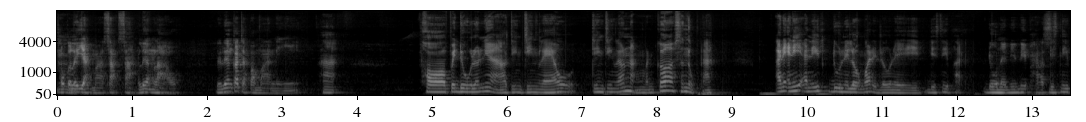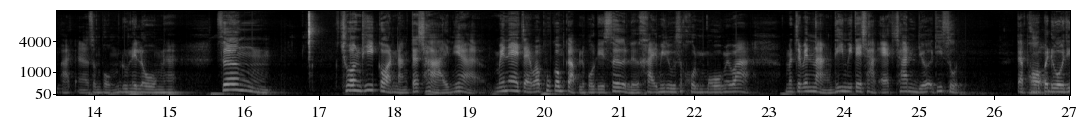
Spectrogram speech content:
เขาก็เลยอยากมาสะสางเรื่องราวหรือเรื่องก็จะประมาณนี้ฮะพอไปดูแล้วเนี่ยเอาจริง ๆ แล้ว จริง ๆ แล้วหนังมันก็สนุกนะ อันนี้อันนี้อันนี้ดูในโรงว่าเดี๋ยวดูในดิสนีย์พัทดูในดิสนีย์พ u สดิสนีย์พัทอ่าส่วนผมดูในโรงนะฮะ ซึ่งช่วงที่ก่อนหนังจะฉายเนี่ย ไม่แน่ใจว่าผู้กำกับหรือโปรดิวเซอร์หรือใครไม่รู้สักคนโม้ไว้ว่า มันจะเป็นหนังที่มีแต่ฉากแอคชั่นเยอะที่สุด แต่พอไปดูจ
